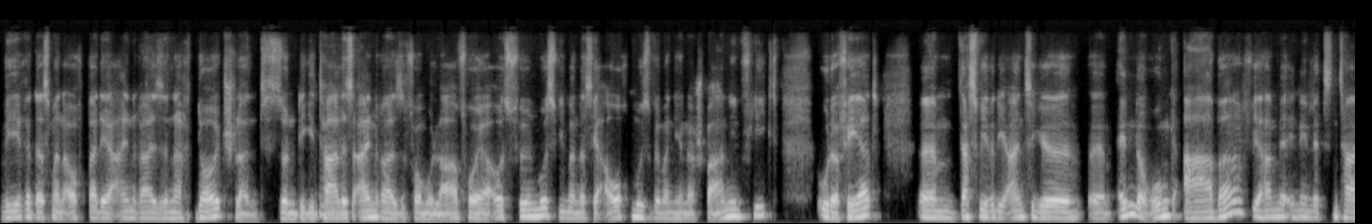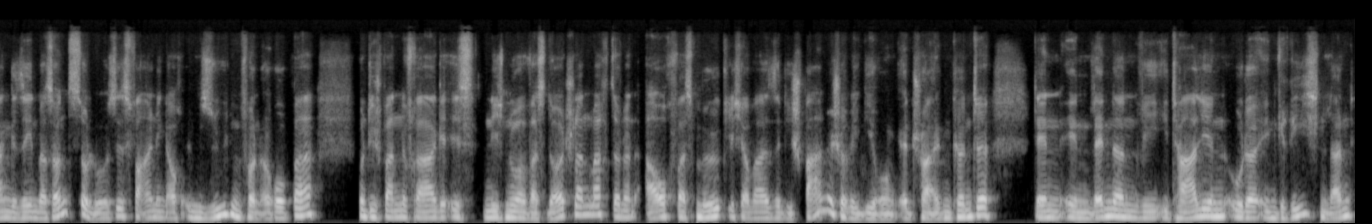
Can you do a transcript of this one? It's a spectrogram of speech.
wäre, dass man auch bei der Einreise nach Deutschland so ein digitales mhm. Einreiseformular vorher ausfüllen muss, wie man das ja auch muss, wenn man hier nach Spanien fliegt oder fährt. Ähm, das wäre die einzige ähm, Änderung. Aber wir haben ja in den letzten Tagen gesehen, was sonst so los ist, vor allen Dingen auch im Süden von Europa. Und die spannende Frage ist nicht nur, was Deutschland macht, sondern auch, was möglicherweise die spanische Regierung entscheiden könnte. Denn in Ländern wie Italien oder in Griechenland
